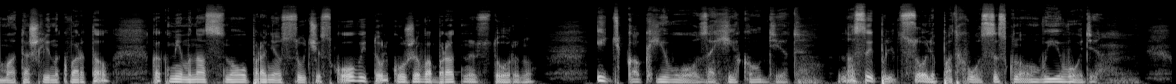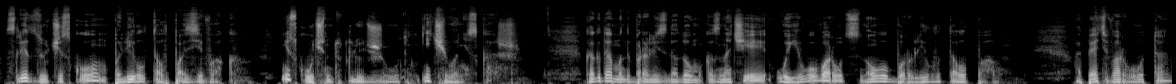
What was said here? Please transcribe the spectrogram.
мы отошли на квартал, как мимо нас снова пронесся участковый, только уже в обратную сторону. «Ить как его!» — захекал дед. «Насыпали соли под хвост сыскному воеводе». Вслед за участковым пылила толпа зевак. Не скучно тут люди живут, ничего не скажешь. Когда мы добрались до дома казначея, у его ворот снова бурлила толпа. Опять ворота,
